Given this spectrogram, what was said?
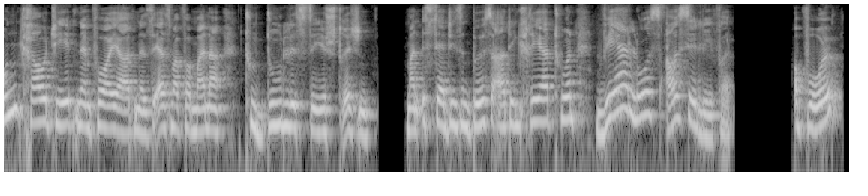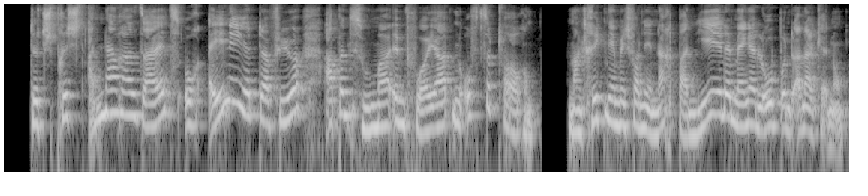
Unkraut jeden im Vorjahren ist erstmal von meiner To-Do-Liste gestrichen. Man ist ja diesen bösartigen Kreaturen wehrlos ausgeliefert. Obwohl, das spricht andererseits auch einige dafür, ab und zu mal im Vorgarten aufzutauchen. Man kriegt nämlich von den Nachbarn jede Menge Lob und Anerkennung.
